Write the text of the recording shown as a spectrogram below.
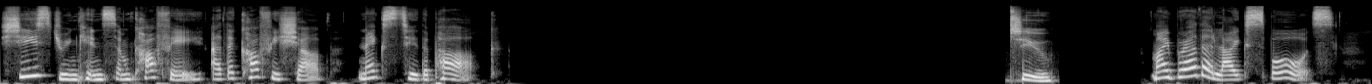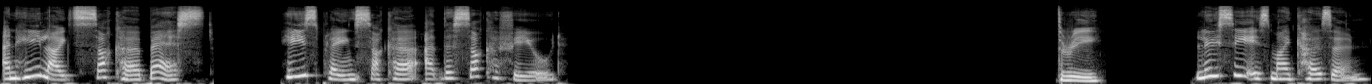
She's drinking some coffee at the coffee shop next to the park. 2, My brother likes sports and he likes soccer best. He's playing soccer at the soccer field. 3, Lucy is my cousin.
